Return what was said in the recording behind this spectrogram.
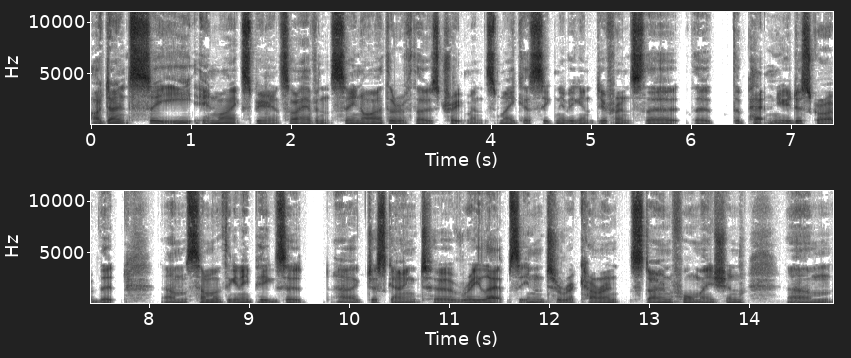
I don't see, in my experience, I haven't seen either of those treatments make a significant difference. The the the pattern you described that um, some of the guinea pigs are just going to relapse into recurrent stone formation, um,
